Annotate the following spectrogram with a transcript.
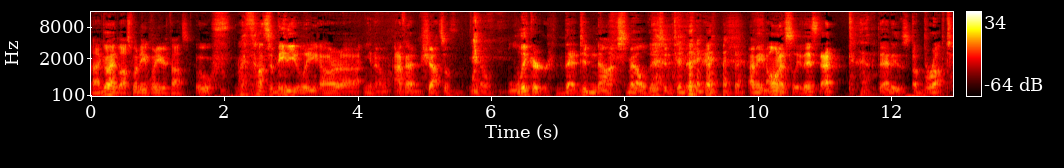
uh, go ahead, Lost. What are you, what are your thoughts? Oof, my thoughts immediately are, uh, you know, I've had shots of, you know, liquor that did not smell this intimidating. I mean, honestly, this that that is abrupt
